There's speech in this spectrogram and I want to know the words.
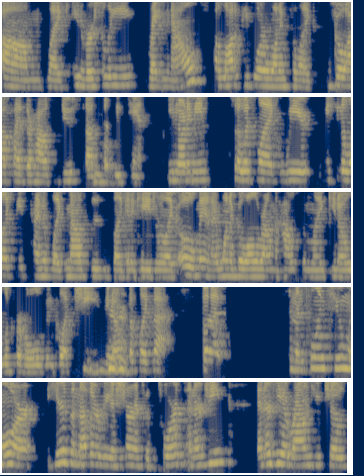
um, like universally right now, a lot of people are wanting to like go outside their house, do stuff, but we can't. You know what I mean? So it's like we we feel like these kind of like mouses like in a cage. And we're like, oh man, I want to go all around the house and like you know look for holes and collect cheese, you know, stuff like that. But and then pulling two more. Here's another reassurance with Taurus energy. Energy around you shows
